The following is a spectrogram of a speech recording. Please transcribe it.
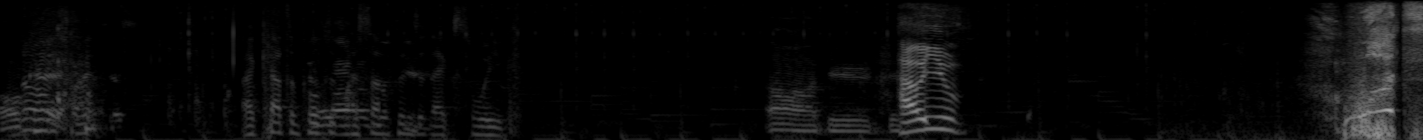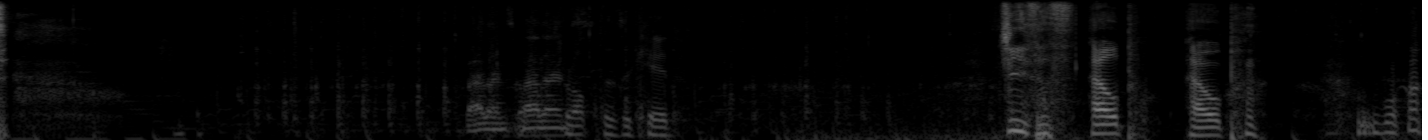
Okay. it's fine. I catapulted Hello, myself into next week. Oh, dude. How are you? What? Balance, Got balance. dropped as a kid. Jesus, help, help. what?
